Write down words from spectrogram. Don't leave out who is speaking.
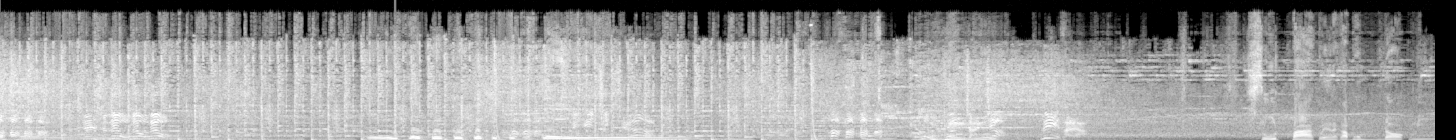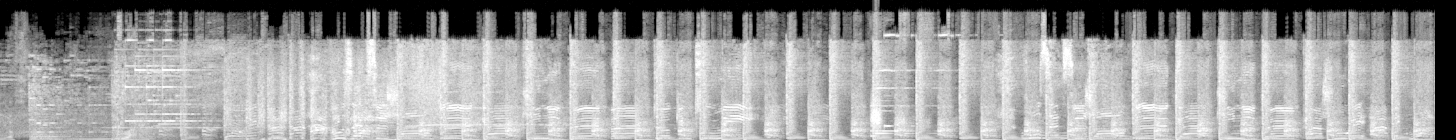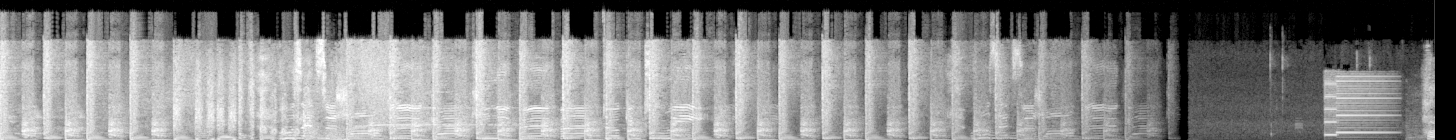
Speaker 1: 真是六六六！
Speaker 2: โกงโกงโก
Speaker 1: 被晕击绝了！哈！将，厉害啊！
Speaker 2: ซูดปากเลยนะครับผมดอกนี้โอ้โหไหล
